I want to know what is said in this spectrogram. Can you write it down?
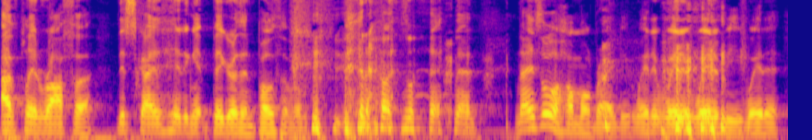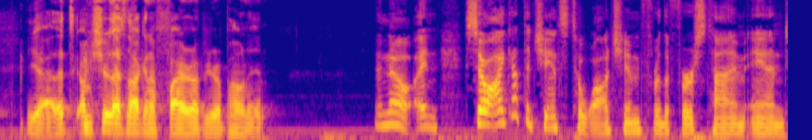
I've played Rafa. This guy's hitting it bigger than both of them. and I was like, man, nice little humble brag, dude. Way to way to way to be way to yeah. That's I'm sure that's not gonna fire up your opponent. No, and so I got the chance to watch him for the first time, and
